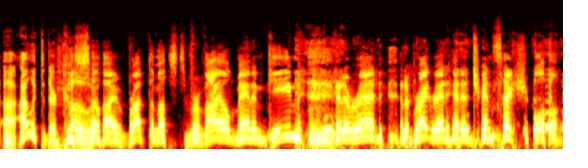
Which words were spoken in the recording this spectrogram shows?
Uh, I looked at their code. So I've brought the most reviled man in Keene and a red and a bright red-headed transsexual.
